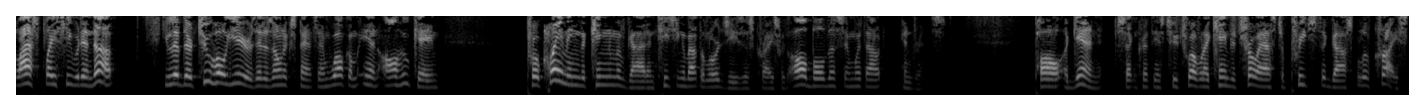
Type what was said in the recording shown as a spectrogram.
last place he would end up, he lived there two whole years at his own expense and welcomed in all who came, proclaiming the kingdom of God and teaching about the Lord Jesus Christ with all boldness and without hindrance. Paul again, 2 Corinthians 2:12, when I came to Troas to preach the gospel of Christ.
